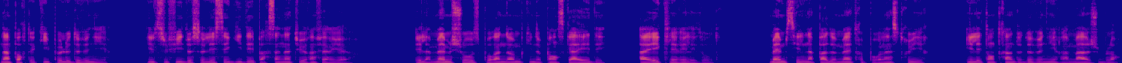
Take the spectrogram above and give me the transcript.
n'importe qui peut le devenir. Il suffit de se laisser guider par sa nature inférieure. Et la même chose pour un homme qui ne pense qu'à aider, à éclairer les autres. Même s'il n'a pas de maître pour l'instruire, il est en train de devenir un mage blanc.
